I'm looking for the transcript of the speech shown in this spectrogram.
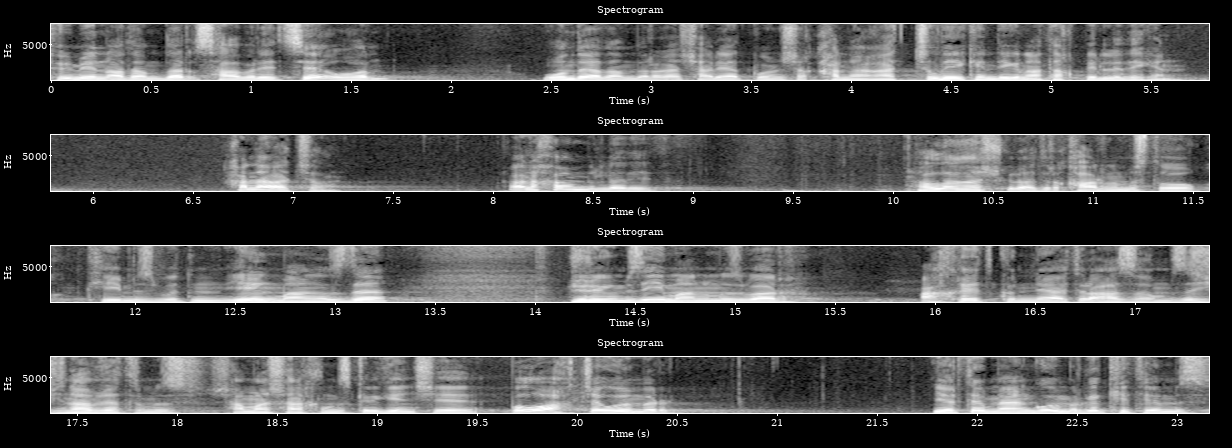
төмен адамдар сабыр етсе оған ондай адамдарға шариғат бойынша қанағатшыл екен деген атақ беріледі екен. Қанағатшыл. Альхамдулилля дейді. Аллаға шүкір әйтеуір қарнымыз тоқ киіміміз бүтін. Ең маңызды жүрегімізде иманымыз бар. Ақырет күніне әйтеуір азығымызды жинап жатырмыз шама шарқымыз келгенше бұл уақытша өмір ертең мәңгі өмірге кетеміз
